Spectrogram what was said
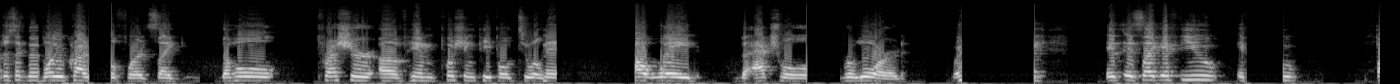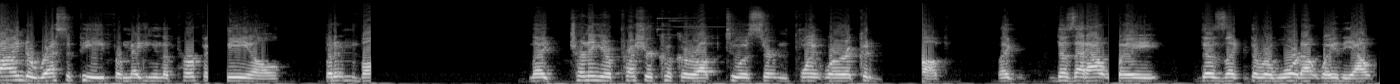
just like the boy who cried wolf, where it's like the whole pressure of him pushing people to a outweighed the actual reward. Like, it, it's like if you if you find a recipe for making the perfect meal, but it involves like turning your pressure cooker up to a certain point where it could up. Like, does that outweigh? Does like the reward outweigh the out?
